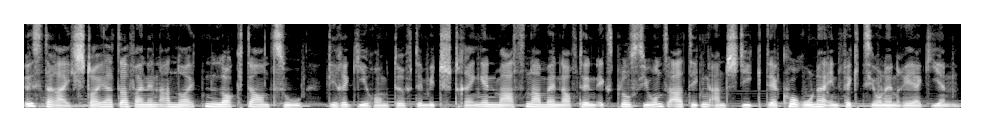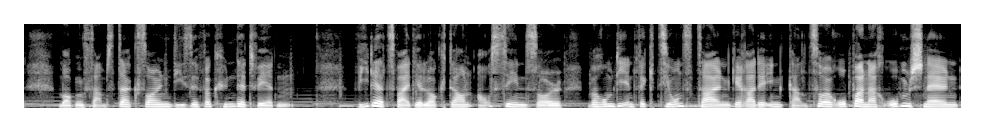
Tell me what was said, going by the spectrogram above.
Österreich steuert auf einen erneuten Lockdown zu. Die Regierung dürfte mit strengen Maßnahmen auf den explosionsartigen Anstieg der Corona-Infektionen reagieren. Morgen Samstag sollen diese verkündet werden. Wie der zweite Lockdown aussehen soll, warum die Infektionszahlen gerade in ganz Europa nach oben schnellen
